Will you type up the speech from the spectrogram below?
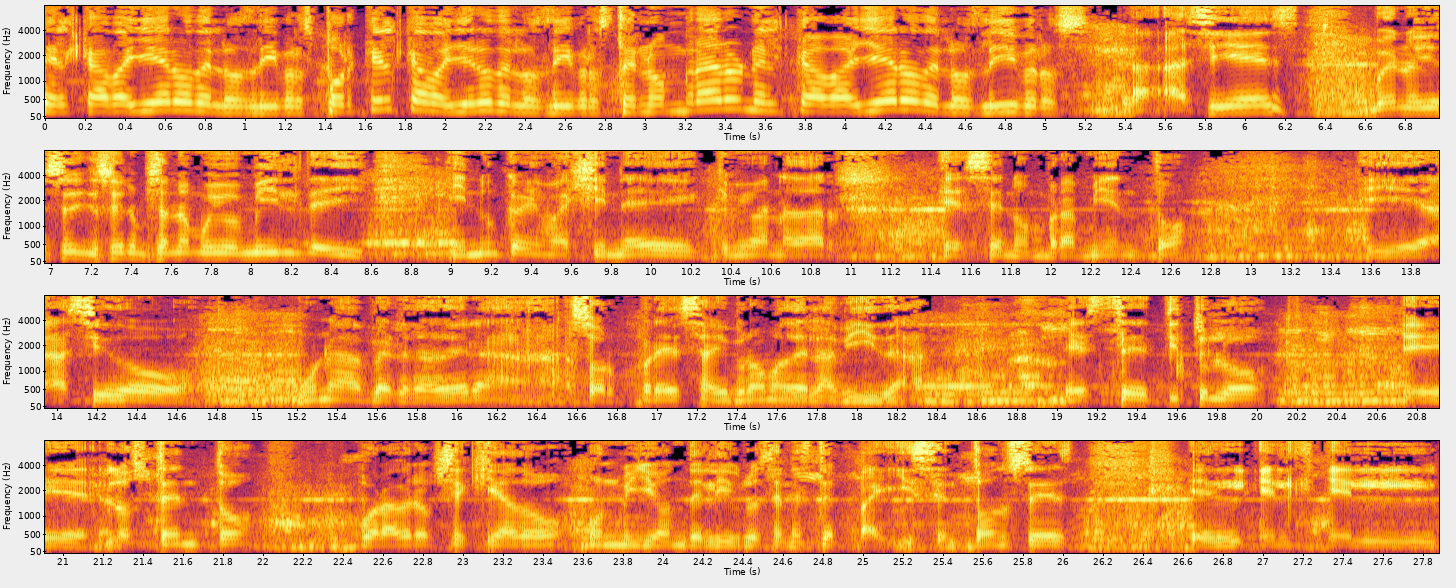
El caballero de los libros. ¿Por qué el caballero de los libros? Te nombraron el caballero de los libros. Así es. Bueno, yo soy, yo soy una persona muy humilde y, nunca me imaginé que me iban a dar ese nombramiento y ha sido una verdadera sorpresa y broma de la vida. Este título eh, lo ostento por haber obsequiado un millón de libros en este país. Entonces, el, el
